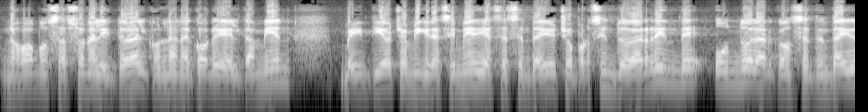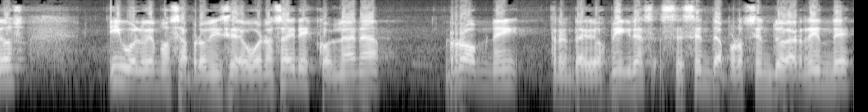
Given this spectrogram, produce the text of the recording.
Nos vamos a zona litoral con lana Corriel también, 28 micras y media, 68% de rinde, 1 dólar con 72. Y volvemos a provincia de Buenos Aires con lana Romney, 32 micras, 60% de rinde,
